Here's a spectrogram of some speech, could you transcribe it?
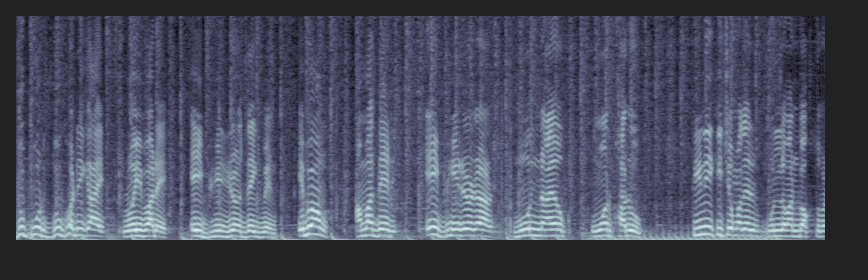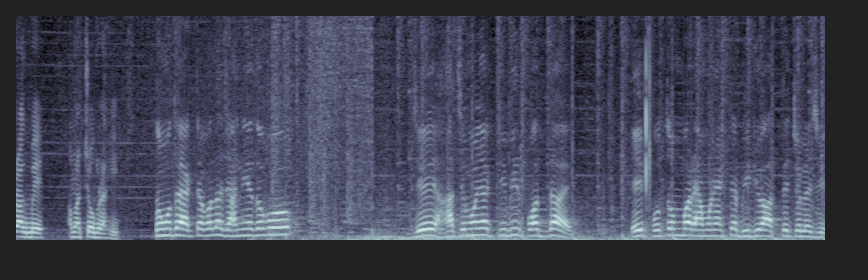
দুপুর দু ঘটিকায় রবিবারে এই ভিডিও দেখবেন। এবং আমাদের এই ভিডিওটার মূল নায়ক উমর ফারুক, তিনি কিছু আমাদের মূল্যবান বক্তব্য রাখবে। আমরা চোখ রাখি। প্রথমত একটা কথা জানিয়ে দেবো, যে হাসি মজাক টিভির পর্দায় এই প্রথমবার এমন একটা ভিডিও আসতে চলেছে।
